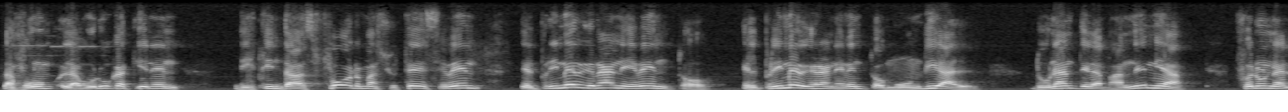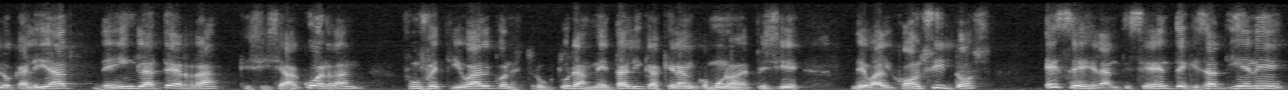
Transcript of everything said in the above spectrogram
Las, burbujas tienen distintas formas, si ustedes se ven, el primer gran evento, el primer gran evento mundial durante la pandemia fue en una localidad de Inglaterra, que si se acuerdan, fue un festival con estructuras metálicas que eran como una especie de balconcitos. Ese es el antecedente que ya tiene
